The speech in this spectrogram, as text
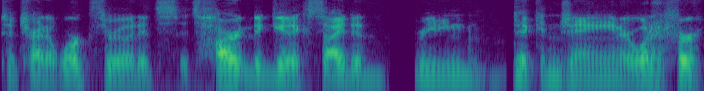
to try to work through it, it's it's hard to get excited reading Dick and Jane or whatever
